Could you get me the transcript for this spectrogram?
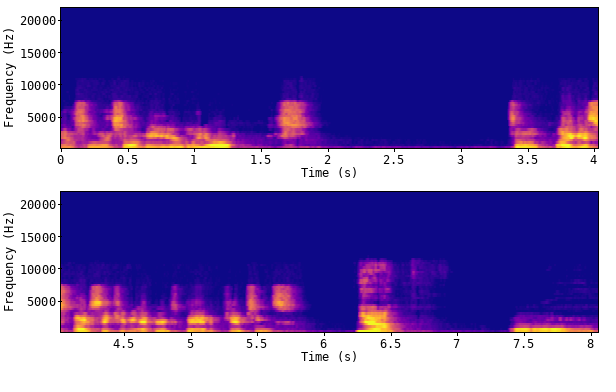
influence on me early on. So I guess I'd say Jimi Hendrix Band of Gypsys. Yeah. Um,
